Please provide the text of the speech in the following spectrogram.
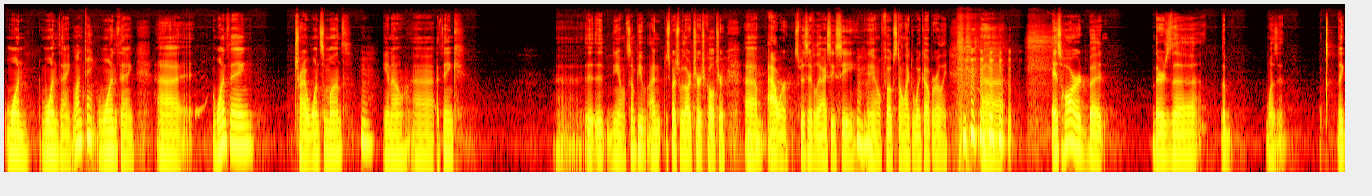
One one thing. One thing. One thing. Uh, one thing. Try once a month. Hmm. You know, uh, I think. Uh, it- it- you know, some people, I, especially with our church culture, um, our specifically ICC, Mm-hmm. you know, folks don't like to wake up early. uh, it's hard, but there's the the was it they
